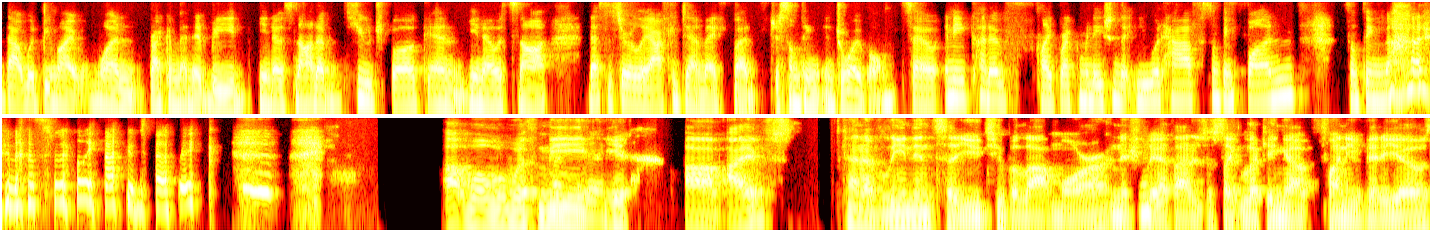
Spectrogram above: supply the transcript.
that would be my one recommended read. You know, it's not a huge book and, you know, it's not necessarily academic, but just something enjoyable. So any kind of like recommendation that you would have, something fun, something not necessarily academic? Uh, well, with me, yeah, um, I've kind of leaned into YouTube a lot more. Initially, mm-hmm. I thought it was just like looking up funny videos,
